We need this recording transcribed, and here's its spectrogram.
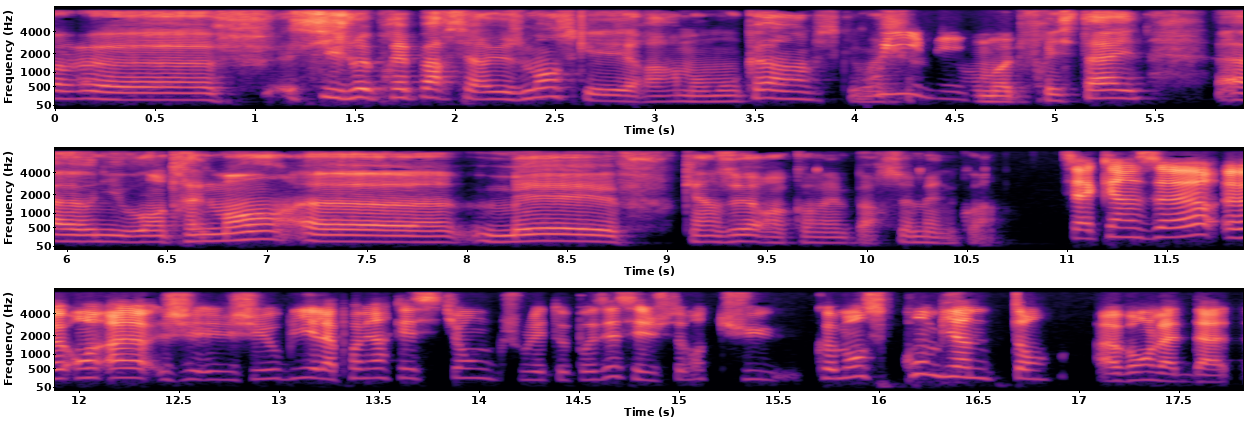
euh, Si je le prépare sérieusement, ce qui est rarement mon cas, hein, parce que moi je suis en mode freestyle euh, au niveau entraînement, euh, mais 15 heures quand même par semaine, quoi. C'est à 15 heures. Ah, J'ai oublié la première question que je voulais te poser, c'est justement tu commences combien de temps avant la date?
